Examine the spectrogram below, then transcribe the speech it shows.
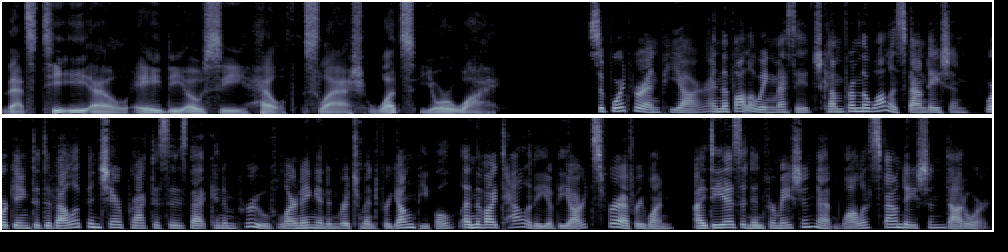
That's T-E-L-A-D-O-C health slash what's your why. Support for NPR and the following message come from the Wallace Foundation, working to develop and share practices that can improve learning and enrichment for young people and the vitality of the arts for everyone. Ideas and information at wallacefoundation.org.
